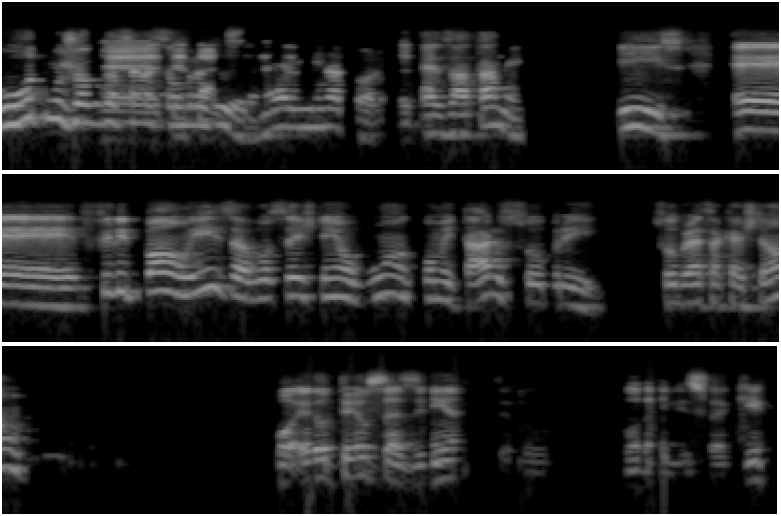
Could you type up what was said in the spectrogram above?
o último jogo da é, seleção brasileira, né? Eliminatória. Exatamente. Isso. É, Filipão, Isa, vocês têm algum comentário sobre, sobre essa questão? Bom, eu tenho, Cezinha, eu vou dar início aqui,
